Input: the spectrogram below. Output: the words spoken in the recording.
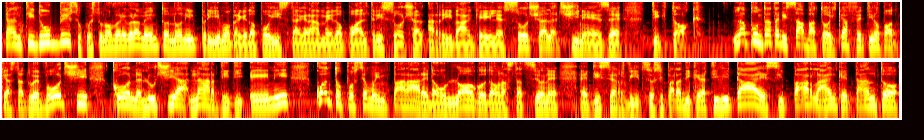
tanti dubbi su questo nuovo regolamento, non il primo perché dopo Instagram e dopo altri social arriva anche il social cinese TikTok. La puntata di sabato, il caffettino podcast a due voci con Lucia Nardi di Eni. Quanto possiamo imparare da un logo, da una stazione eh, di servizio? Si parla di creatività e si parla anche tanto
